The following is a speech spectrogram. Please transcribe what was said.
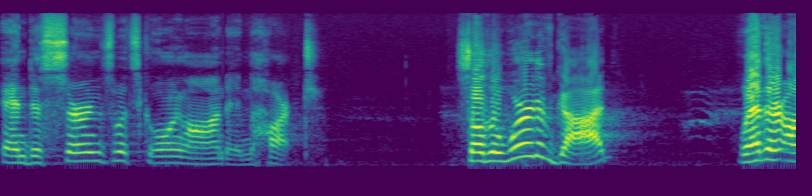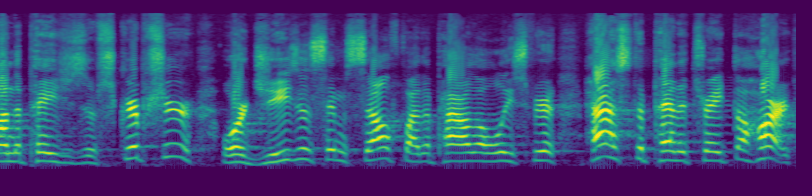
and discerns what's going on in the heart. So the Word of God, whether on the pages of Scripture or Jesus Himself by the power of the Holy Spirit, has to penetrate the heart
